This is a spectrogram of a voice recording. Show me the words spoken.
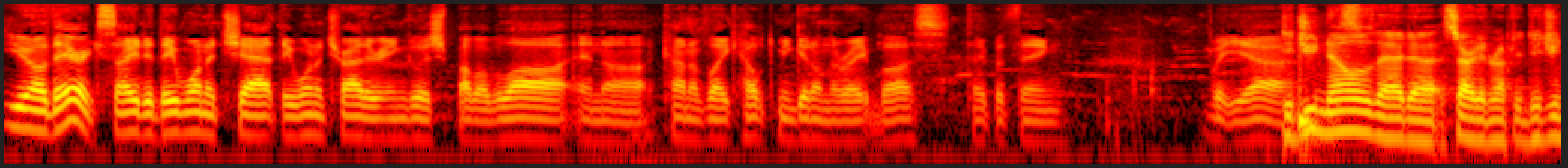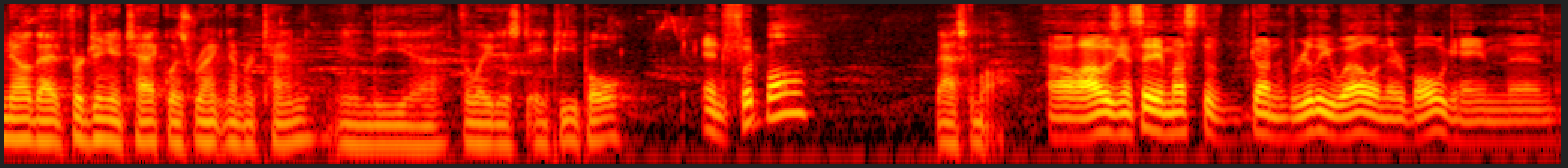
you know they're excited. They want to chat. They want to try their English, blah blah blah, and uh, kind of like helped me get on the right bus, type of thing. But yeah. Did you know that? Uh, sorry to interrupt you. Did you know that Virginia Tech was ranked number ten in the uh, the latest AP poll? in football? Basketball. Oh, I was gonna say they must have done really well in their bowl game then.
